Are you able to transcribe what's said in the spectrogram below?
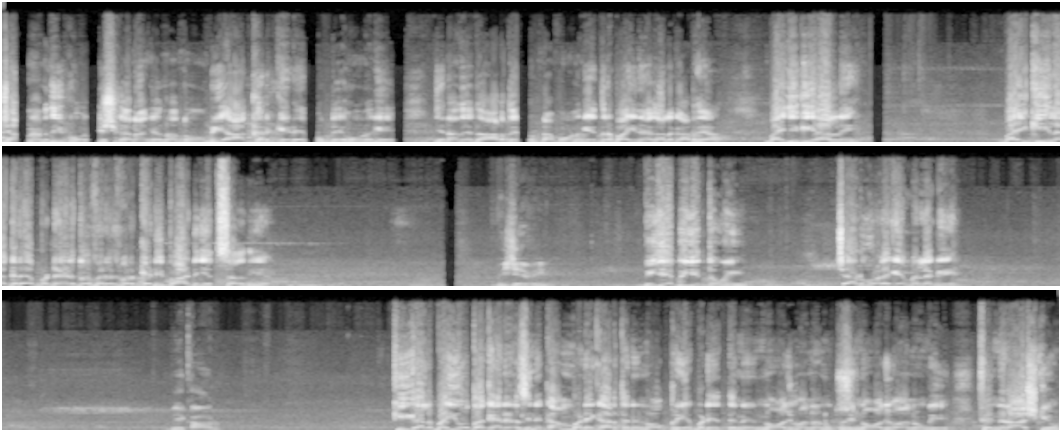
ਜਾਣਨ ਦੀ ਕੋਸ਼ਿਸ਼ ਕਰਾਂਗੇ ਉਹਨਾਂ ਤੋਂ ਵੀ ਆਖਰ ਕਿਹੜੇ ਮੁੱਦੇ ਹੋਣਗੇ ਜਿਨ੍ਹਾਂ ਦੇ ਆਧਾਰ ਤੇ ਵੋਟਾਂ ਪਾਉਣਗੇ। ਇਧਰ ਬਾਈ ਨਾਲ ਗੱਲ ਕਰਦੇ ਆ ਬਾਈ ਜੀ ਕੀ ਹਾਲ ਨੇ? ਬਾਈ ਕੀ ਲੱਗ ਰਿਹਾ ਪਟਿਆਲੇ ਤੋਂ ਫਿਰ ਇਸ ਵਾਰ ਕਿਹੜੀ ਪਾਰਟੀ ਜਿੱਤ ਸਕਦੀ ਹੈ? ਬੀਜੇਪੀ। ਬੀਜੇਪੀ ਜਿੱਤੂਗੀ। ਝਾੜੂ ਵਾਲੇ ਕਿਵੇਂ ਲੱਗੇ? ਬੇਕਾਰ। ਕੀ ਗੱਲ ਬਾਈ ਉਹ ਤਾਂ ਕਹਿ ਰਹੇ ਨੇ ਅਸੀਂ ਨੇ ਕੰਮ ਬੜੇ ਕਰਤੇ ਨੇ ਨੌਕਰੀਆਂ ਬੜੇ ਦਿੱਤੇ ਨੇ ਨੌਜਵਾਨਾਂ ਨੂੰ ਤੁਸੀਂ ਨੌਜਵਾਨ ਹੋਗੇ ਫਿਰ ਨਿਰਾਸ਼ ਕਿਉਂ?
